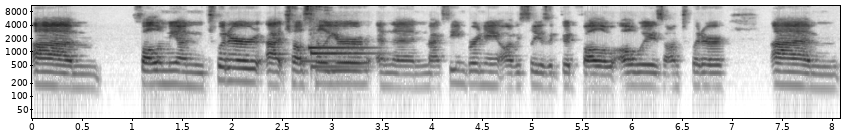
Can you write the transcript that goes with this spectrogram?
Um, follow me on Twitter at Chelsea Hillier, and then Maxime Bernier obviously is a good follow always on Twitter. Um,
